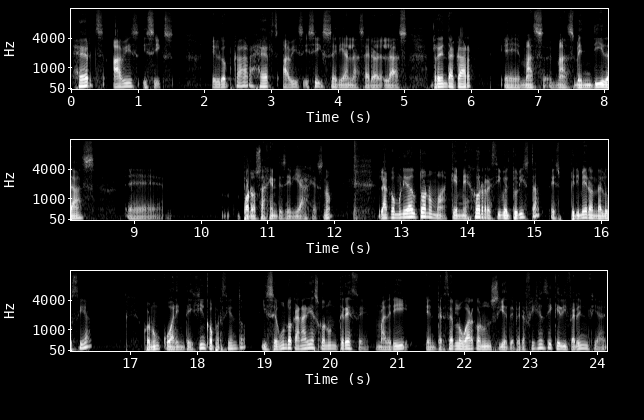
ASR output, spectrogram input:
Hertz, Avis y Six. Europcar, Hertz, Avis y Six serían las, las Rentacar eh, más, más vendidas eh, por los agentes de viajes, ¿no? La comunidad autónoma que mejor recibe el turista es primero Andalucía, con un 45% y segundo Canarias con un 13%. Madrid en tercer lugar con un 7%. Pero fíjense qué diferencia. ¿eh?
